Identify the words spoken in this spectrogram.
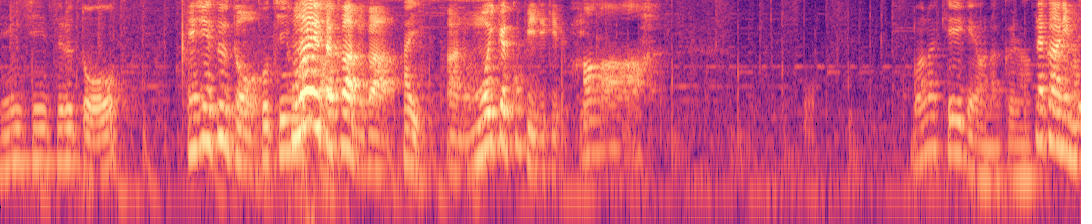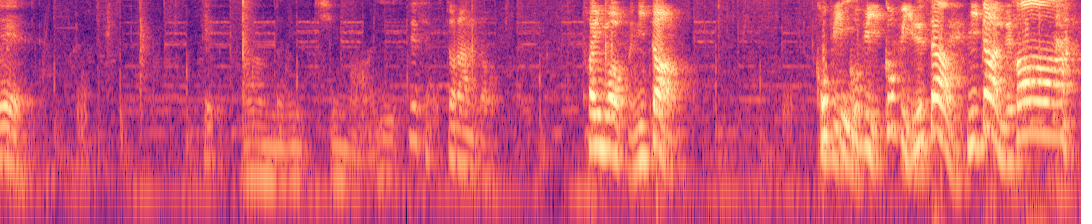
変身すると変身すると唱えたカードがはい。あのもう一回コピーできるっていう。はあ。マナ軽減はなくなってなくなりますでランドに1枚。でセットランド。タイムアップ2ターン。コピー。ココピピーコピーです。二ターン。2ターンです。はあ。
